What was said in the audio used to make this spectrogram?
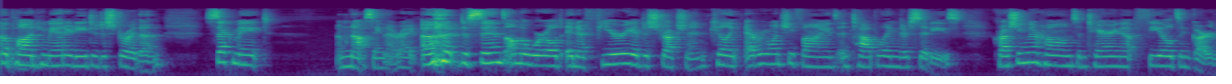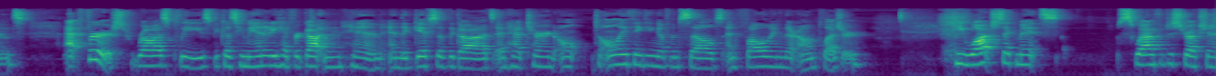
upon humanity to destroy them. Sekhmet, I'm not saying that right, uh, descends on the world in a fury of destruction, killing everyone she finds and toppling their cities, crushing their homes and tearing up fields and gardens. At first, Ra is pleased because humanity had forgotten him and the gifts of the gods and had turned o- to only thinking of themselves and following their own pleasure. He watched Sekhmet's swath of destruction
